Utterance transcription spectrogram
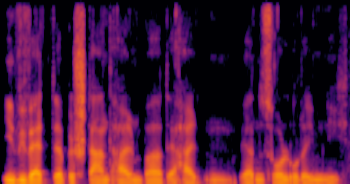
inwieweit der Bestand Hallenbad erhalten werden soll oder eben nicht.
